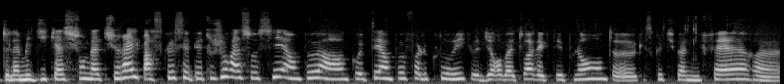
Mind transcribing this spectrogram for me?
de la médication naturelle parce que c'était toujours associé un peu à un côté un peu folklorique, dire oh bah toi avec tes plantes, euh, qu'est-ce que tu vas nous faire euh,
